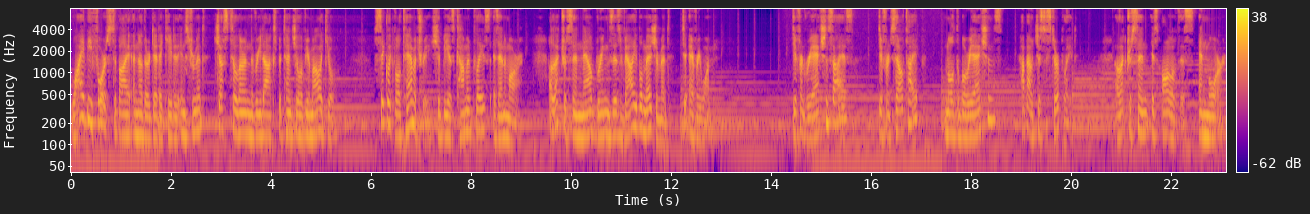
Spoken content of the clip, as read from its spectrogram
Why be forced to buy another dedicated instrument just to learn the redox potential of your molecule? Cyclic voltammetry should be as commonplace as NMR. ElectraSyn now brings this valuable measurement to everyone. Different reaction size? Different cell type? Multiple reactions? How about just a stir plate? ElectraSyn is all of this and more.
